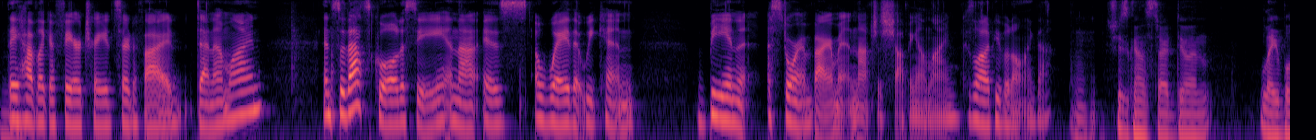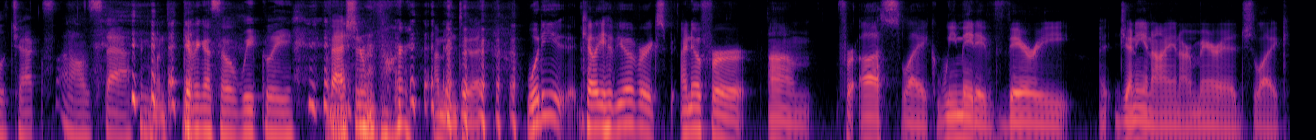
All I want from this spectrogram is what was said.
They have like a fair trade certified denim line. And so that's cool to see. And that is a way that we can be in a store environment and not just shopping online because a lot of people don't like that. She's gonna start doing label checks on all the staff and giving us a weekly fashion report. I'm into it. What do you, Kelly? Have you ever? Exp- I know for um for us, like we made a very Jenny and I in our marriage, like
